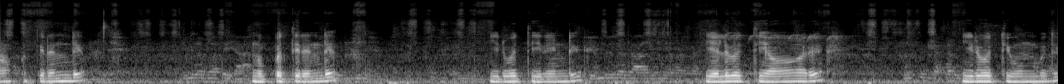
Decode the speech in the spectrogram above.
நாற்பத்தி ரெண்டு முப்பத்தி ரெண்டு இருபத்தி ரெண்டு எழுபத்தி ஆறு இருபத்தி ஒன்பது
